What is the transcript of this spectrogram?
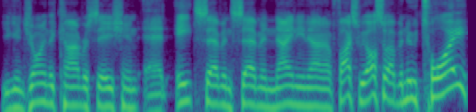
You can join the conversation at 877 99 on Fox. We also have a new toy,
